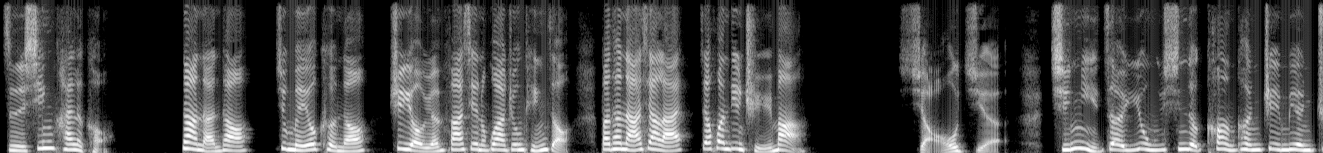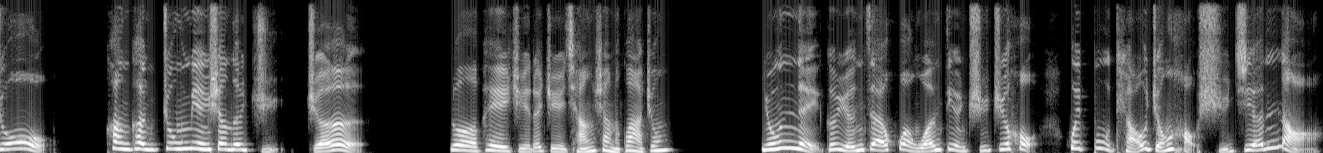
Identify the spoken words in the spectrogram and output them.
子欣开了口。那难道就没有可能是有人发现了挂钟停走，把它拿下来再换电池吗？小姐，请你再用心的看看这面钟，看看钟面上的指针。洛佩指了指墙上的挂钟。有哪个人在换完电池之后会不调整好时间呢？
